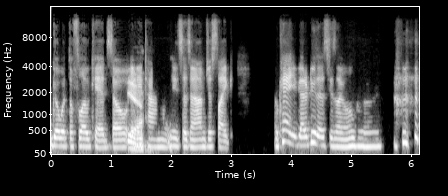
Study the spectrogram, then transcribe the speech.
go with the flow kid. So Yeah. anytime he says, and I'm just like, okay, you got to do this. He's like, okay.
